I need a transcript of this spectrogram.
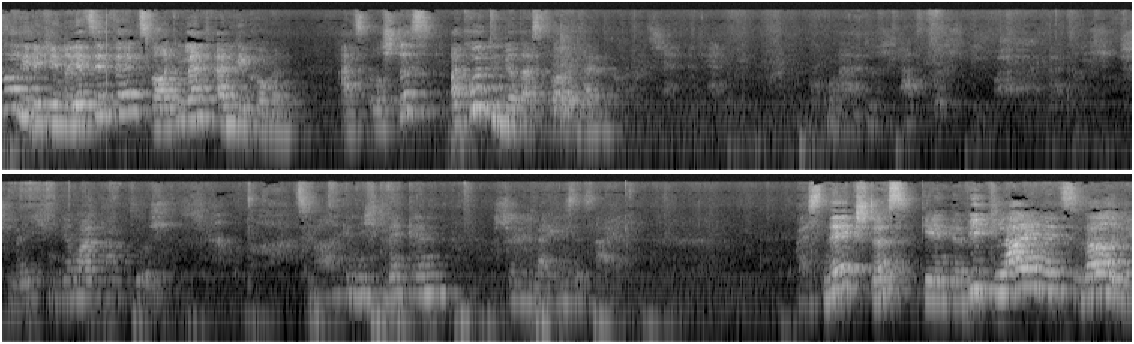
So, liebe Kinder, jetzt sind wir im Zwergenland angekommen. Als erstes erkunden wir das Zwergenland. Schleichen wir mal durch. Zwerge nicht wecken, schön leise sein. Als nächstes gehen wir wie kleine Zwerge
